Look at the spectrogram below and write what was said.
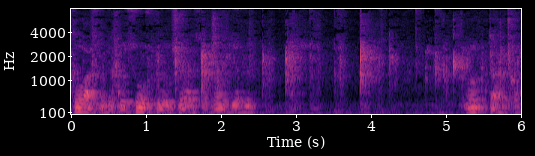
Классный такой соус получается, обалденный. Вот так вот.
